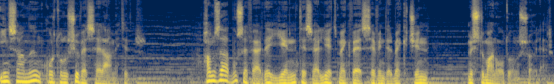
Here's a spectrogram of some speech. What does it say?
insanlığın kurtuluşu ve selametidir. Hamza bu sefer de yeğenini teselli etmek ve sevindirmek için Müslüman olduğunu söyler.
